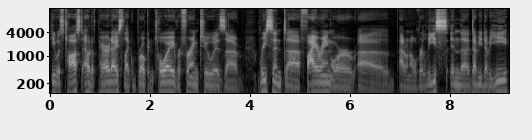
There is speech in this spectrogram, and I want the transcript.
he was tossed out of paradise like a broken toy, referring to his uh, recent uh, firing or uh, I don't know release in the WWE.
